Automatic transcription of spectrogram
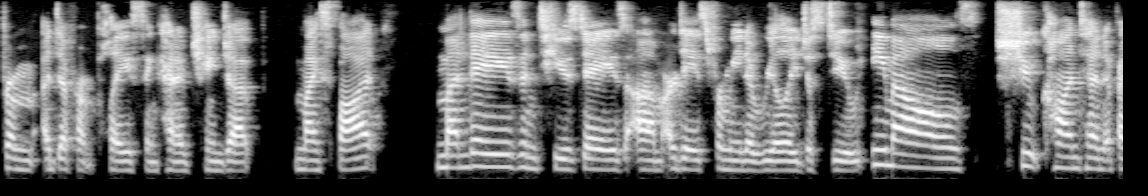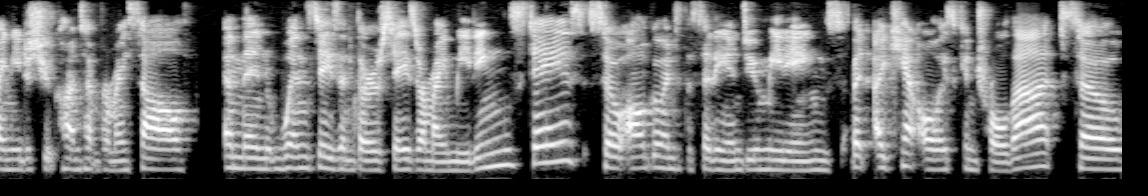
from a different place and kind of change up my spot. Mondays and Tuesdays um, are days for me to really just do emails, shoot content if I need to shoot content for myself. And then Wednesdays and Thursdays are my meetings days. So I'll go into the city and do meetings, but I can't always control that. So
